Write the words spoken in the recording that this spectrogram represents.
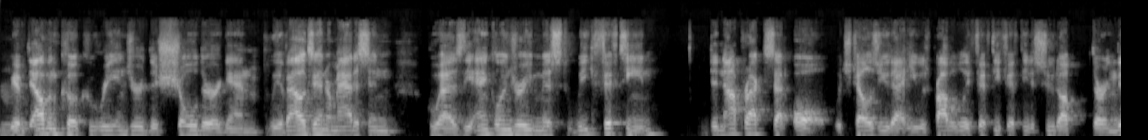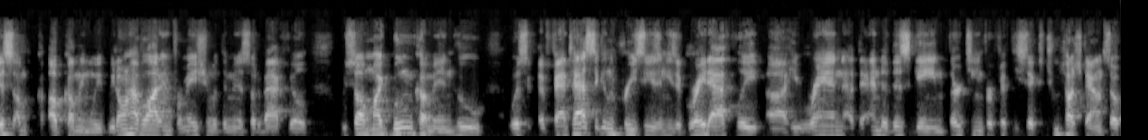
We have Dalvin Cook, who re injured the shoulder again. We have Alexander Mattison, who has the ankle injury, missed week 15, did not practice at all, which tells you that he was probably 50 50 to suit up during this um, upcoming week. We don't have a lot of information with the Minnesota backfield. We saw Mike Boone come in, who was fantastic in the preseason. He's a great athlete. Uh, he ran at the end of this game 13 for 56, two touchdowns. So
